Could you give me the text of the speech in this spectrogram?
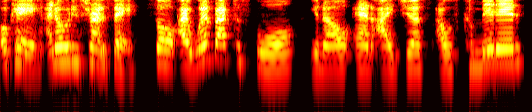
okay, I know what he's trying to say. So I went back to school, you know, and I just, I was committed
